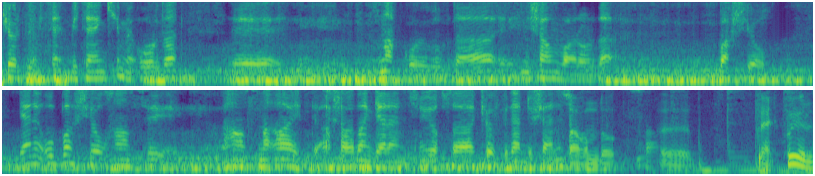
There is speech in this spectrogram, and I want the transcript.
körpü bitən, bitən kimi orada e, znak qoyulub da, e, nişan var orada. Baş yol. Yəni o baş yol hansı hansına aiddir? Aşağıdan gələn üçün yoxsa körpüdən düşən üçün? Sağımda e, bəli. Buyur.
